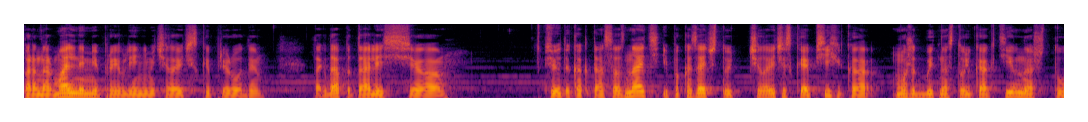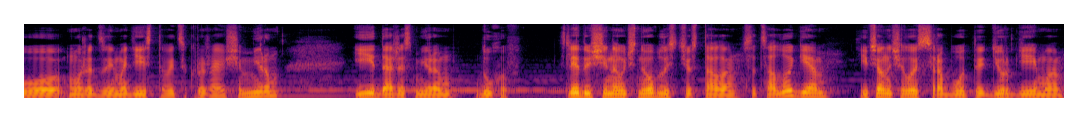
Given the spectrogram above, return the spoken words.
паранормальными проявлениями человеческой природы – тогда пытались э, все это как-то осознать и показать, что человеческая психика может быть настолько активна, что может взаимодействовать с окружающим миром и даже с миром духов. Следующей научной областью стала социология, и все началось с работы Дюргейма,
